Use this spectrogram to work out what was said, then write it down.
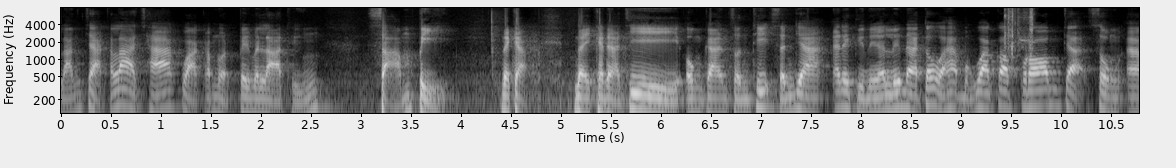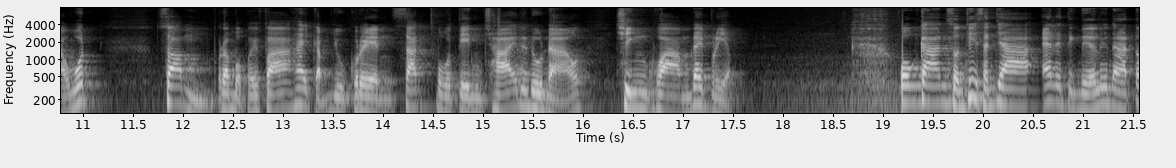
หลังจากล่าช้ากว่ากำหนดเป็นเวลาถึง 3 ปีนะครับในขณะที่องค์การสนธิสัญญาแอตแลนติกเหนือหรือนาโตฮะบอกว่าก็พร้อมจะส่งอาวุธ ซ่อมระบบไฟฟ้าให้กับยูเครน ซัดปูตินใช้ฤดูหนาว ชิงความได้เปรียบ องค์การสนธิสัญญาแอตแลนติกเหนือหรือนาโต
